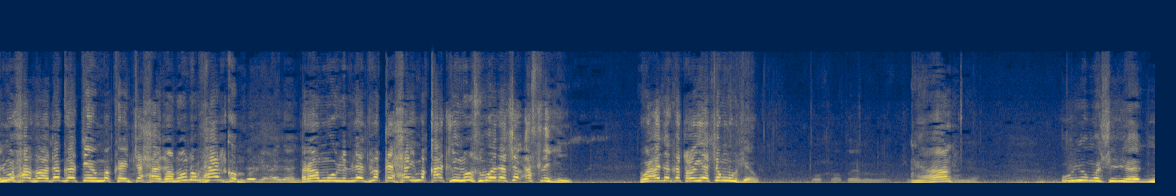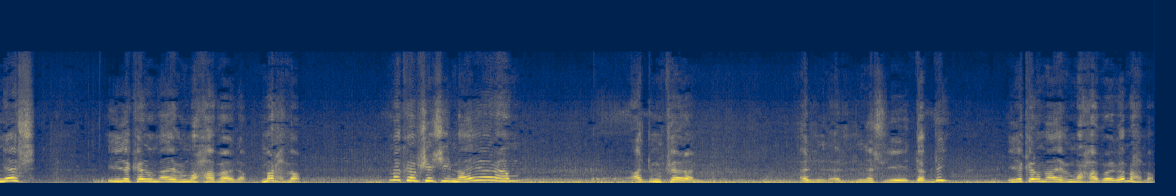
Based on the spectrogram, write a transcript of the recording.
المحافظة قالت لهم ما كاين حتى حاجة. نوضوا بحالكم. راه مول البلاد باقي حي ما قاتلينوش الورثه الأصليين. وعاد قطعوا ياسم وجاو خطير يلا واليوم سيدي هاد الناس إذا كانوا معايا في المحافظة مرحبا. ما كانوش شي معايا راهم عندهم كرم هاد هاد الناس اللي ضدي إذا كانوا معايا في المحافظة مرحبا.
